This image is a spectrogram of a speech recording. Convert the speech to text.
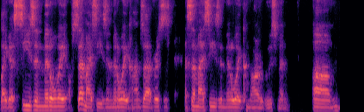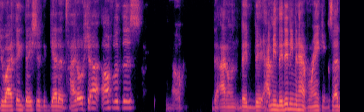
Like a season middleweight or semi-season middleweight Hamzat versus a semi-season middleweight Kamaru Usman. Um, do I think they should get a title shot off of this? No, I don't. They, they I mean, they didn't even have rankings. That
